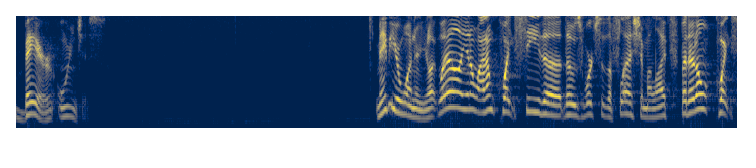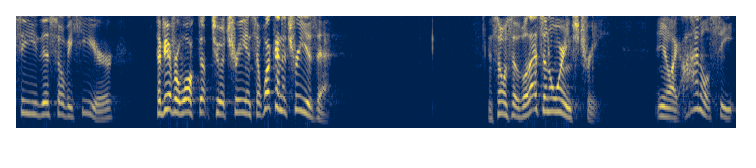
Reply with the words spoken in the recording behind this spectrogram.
bear oranges. Maybe you're wondering, you're like, well, you know, I don't quite see the, those works of the flesh in my life, but I don't quite see this over here. Have you ever walked up to a tree and said, what kind of tree is that? And someone says, well, that's an orange tree. And you're like, I don't see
